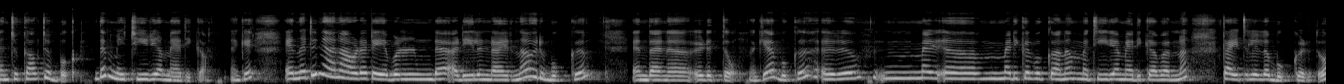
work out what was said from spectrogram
and took out a book the materia medica okay എന്നിട്ട് ഞാൻ അവിടെ ടേബിളിന്റെ അടിയിലുണ്ടായിരുന്ന ഒരു ബുക്ക് എന്താണ് എടുത്തു. ഓക്കെ ആ ബുക്ക് ഒരു മെഡിക്കൽ ബുക്കാണ് മെറ്റീരിയ മെഡിക്ക പറഞ്ഞ ടൈറ്റിലുള്ള ബുക്ക് എടുത്തു.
